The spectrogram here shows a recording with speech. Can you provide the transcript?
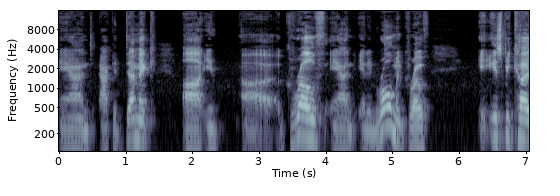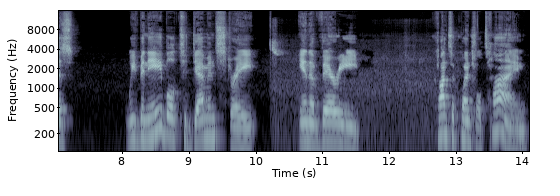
and academic uh, in, uh, growth and, and enrollment growth is because we've been able to demonstrate in a very consequential time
